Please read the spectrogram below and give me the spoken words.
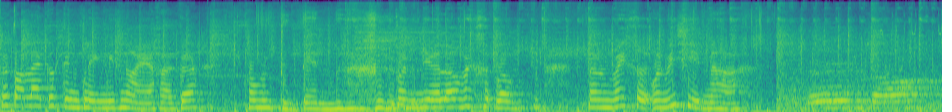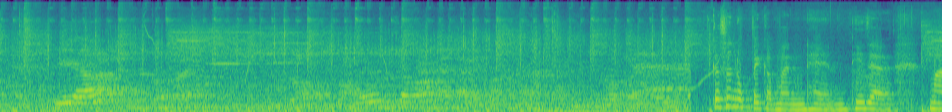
ก็ตอนแรกก็เกรงๆนิดหน่อยอะค่ะ ก็เพราะมันตื่นเต้นคนเยอะแล้วไม่เคยแบบมันไม่เคยมันไม่ชินนะคะ ก็สนุกไปกับมันแทนที่จะมา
